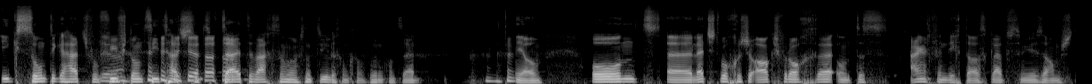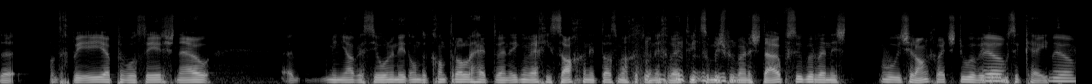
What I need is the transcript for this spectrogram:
x Sonntage hättest, wo Ja. fünf Stunden Zeit hättest, Ja. die Seiten wechseln machst, natürlich vor dem Konzert. ja. Und äh, letzte Woche schon angesprochen und das, eigentlich finde ich das, glaube ich, das mühsamste. Und ich bin eh jemand, der sehr schnell meine Aggressionen nicht unter Kontrolle hat, wenn irgendwelche Sachen nicht das machen, was ich will. Wie zum Beispiel, wenn ein Staubsauger, wenn ich, wo in Schrank willst, tun, wieder Ja. rausgeht. ja.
